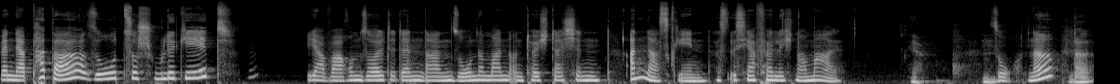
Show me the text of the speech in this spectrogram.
wenn der Papa so zur Schule geht, ja, warum sollte denn dann Sohnemann und Töchterchen anders gehen? Das ist ja völlig normal. Ja. Mhm. So, ne? Da,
